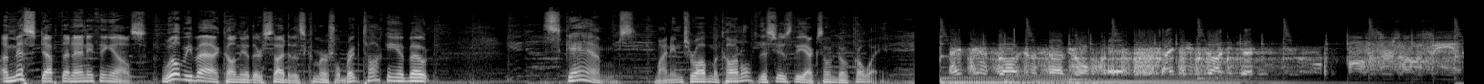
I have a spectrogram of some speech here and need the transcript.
a misstep than anything else. We'll be back on the other side of this commercial break talking about scams. My name's Rob McConnell. This is the X Zone. Don't go away. 19 Sergeant Central. 19 Sergeant check. Officers on the scene.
